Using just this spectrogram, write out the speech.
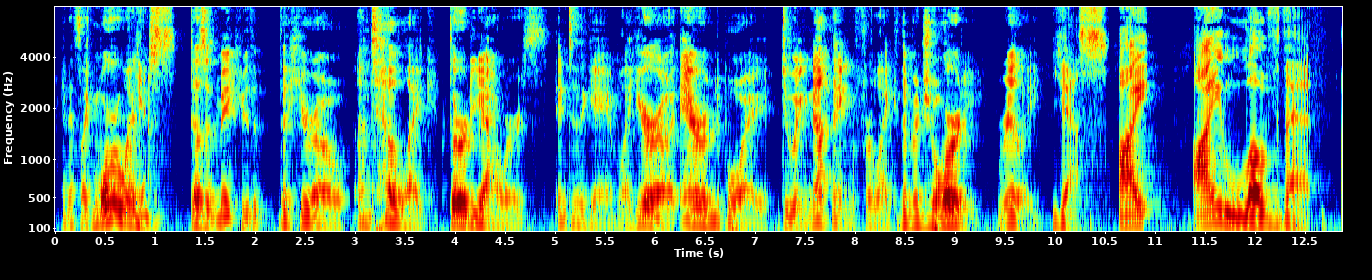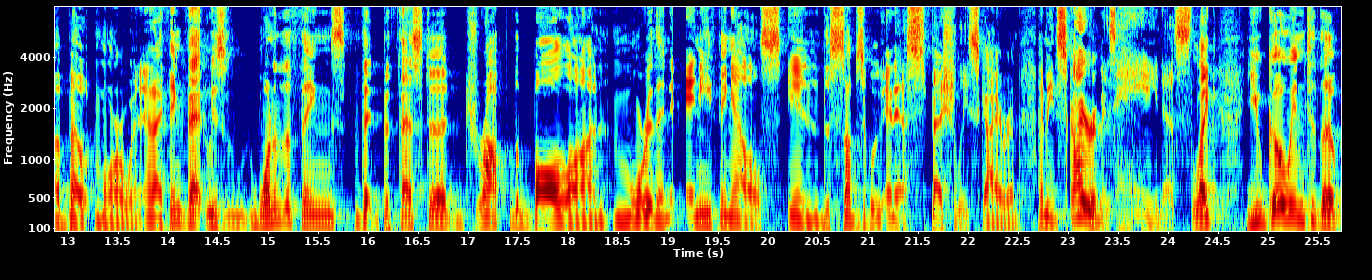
And it's like Morrowind Yes. doesn't make you the, the hero until like 30 hours into the game. Like you're an errand boy doing nothing for like the majority, really. Yes. I I love that about Morrowind. And I think that was one of the things that Bethesda dropped the ball on more than anything else in the subsequent and especially Skyrim. I mean, Skyrim is heinous. Like you go into the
